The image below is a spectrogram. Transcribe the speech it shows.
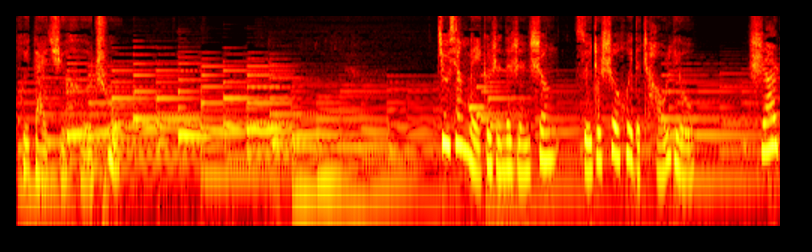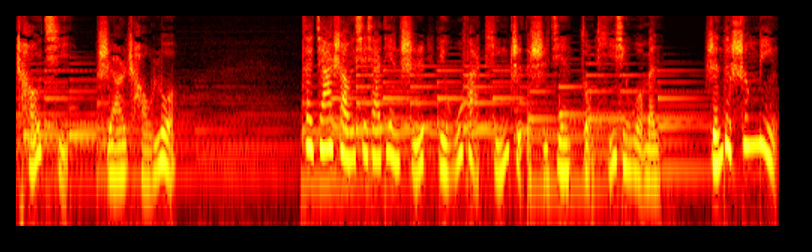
会带去何处。就像每个人的人生，随着社会的潮流。时而潮起，时而潮落。再加上卸下电池也无法停止的时间，总提醒我们，人的生命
